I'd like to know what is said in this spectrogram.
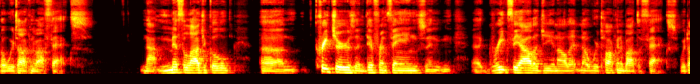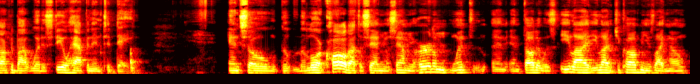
but we're talking about facts. not mythological um, creatures and different things and uh, Greek theology and all that. No, we're talking about the facts. We're talking about what is still happening today. And so the, the Lord called out to Samuel. Samuel heard him, went and, and thought it was Eli. Eli, did you call me? He's like, no.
